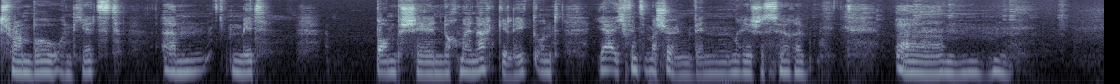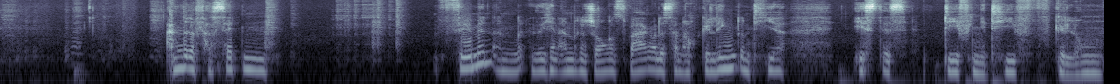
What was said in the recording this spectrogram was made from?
Trumbo und jetzt ähm, mit Bombshell nochmal nachgelegt. Und ja, ich finde es immer schön, wenn Regisseure ähm, andere Facetten filmen, an, sich in andere Genres wagen und es dann auch gelingt. Und hier ist es definitiv gelungen.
